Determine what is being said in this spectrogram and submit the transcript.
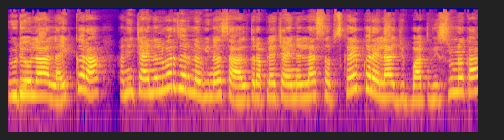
व्हिडिओला लाईक करा आणि चॅनलवर जर नवीन असाल तर आपल्या चॅनलला सबस्क्राईब करायला अजिबात विसरू नका.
